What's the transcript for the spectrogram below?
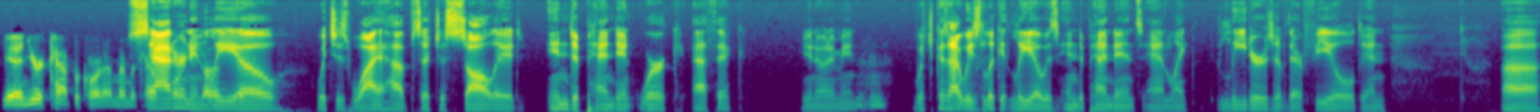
Yeah, and you're a Capricorn. I remember Saturn Capricorn in sun, so- Leo, which is why I have such a solid, independent work ethic. You know what I mean? Mhm. which because I always look at Leo as independent and like leaders of their field and uh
